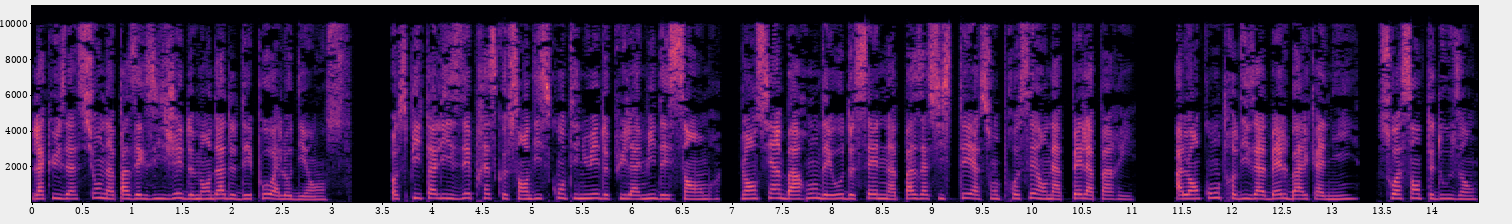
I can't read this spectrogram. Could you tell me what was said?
l'accusation n'a pas exigé de mandat de dépôt à l'audience. Hospitalisé presque sans discontinuer depuis la mi-décembre, l'ancien baron des Hauts-de-Seine n'a pas assisté à son procès en appel à Paris. À l'encontre d'Isabelle Balkany, 72 ans,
